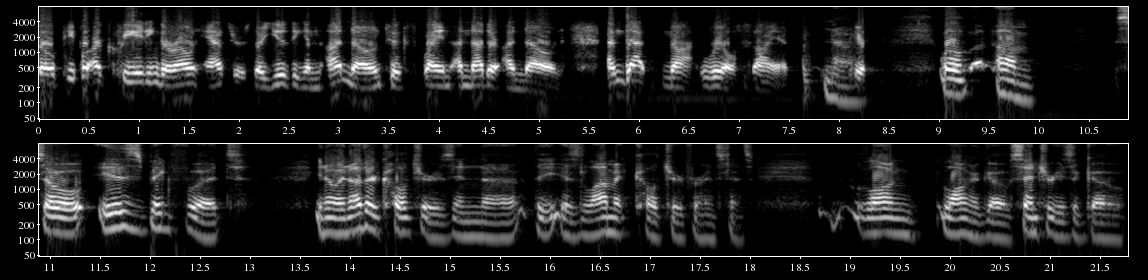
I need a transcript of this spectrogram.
So people are creating their own answers. They're using an unknown to explain another unknown. And that's not real science. No. Here. Well, um, so is Bigfoot, you know, in other cultures, in uh, the Islamic culture, for instance, long, long ago, centuries ago,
